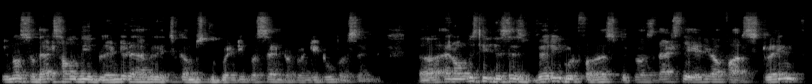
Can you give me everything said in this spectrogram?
You know, so that's how the blended average comes to 20% or 22%. Uh, and obviously, this is very good for us because that's the area of our strength.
